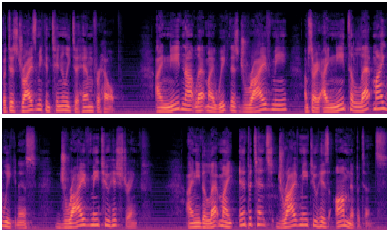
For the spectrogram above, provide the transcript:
But this drives me continually to him for help. I need not let my weakness drive me. I'm sorry, I need to let my weakness drive me to his strength. I need to let my impotence drive me to his omnipotence.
